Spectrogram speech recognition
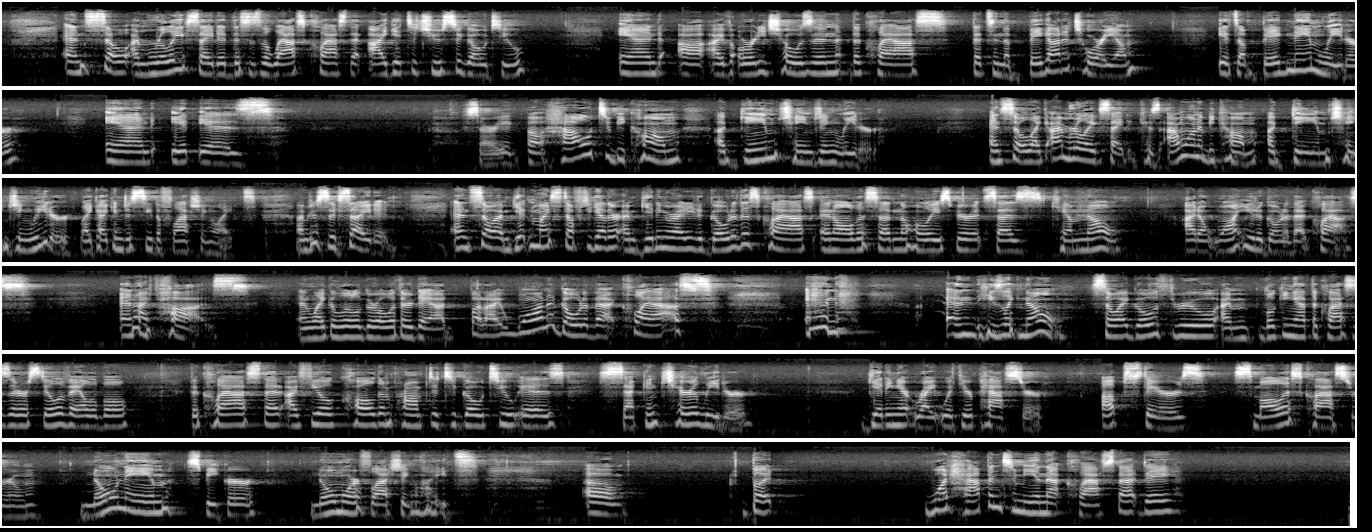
And so I'm really excited. This is the last class that I get to choose to go to. And uh, I've already chosen the class that's in the big auditorium. It's a big name leader, and it is, sorry, uh, how to become a game changing leader. And so, like, I'm really excited because I want to become a game changing leader. Like, I can just see the flashing lights. I'm just excited. And so I'm getting my stuff together. I'm getting ready to go to this class. And all of a sudden, the Holy Spirit says, Kim, no, I don't want you to go to that class. And I pause. And like a little girl with her dad, but I want to go to that class. And and he's like, "No." So I go through, I'm looking at the classes that are still available. The class that I feel called and prompted to go to is second chair leader, getting it right with your pastor, upstairs, smallest classroom, no name speaker, no more flashing lights. Um, but what happened to me in that class that day,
